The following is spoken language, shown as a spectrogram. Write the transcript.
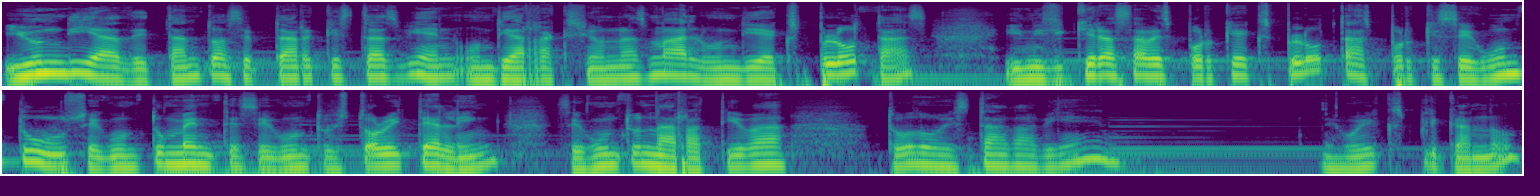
y un día de tanto aceptar que estás bien, un día reaccionas mal, un día explotas y ni siquiera sabes por qué explotas, porque según tú, según tu mente, según tu storytelling, según tu narrativa, todo estaba bien. ¿Me voy explicando?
